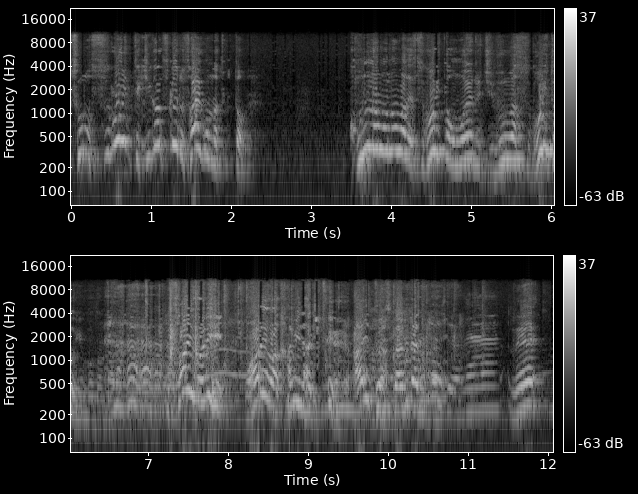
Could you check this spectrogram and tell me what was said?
そのすごいって気がつける最後になってくるとこんなものまですごいと思える自分はすごいということになる。最後に「我は雷」っていう愛とし雷そうですよね。ね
